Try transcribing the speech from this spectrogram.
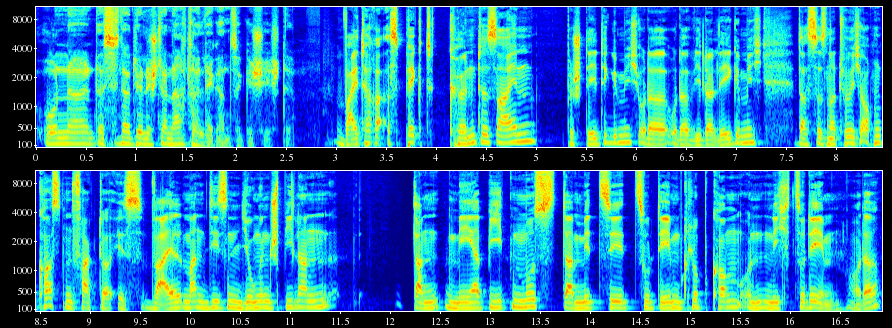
Und äh, das ist natürlich der Nachteil der ganzen Geschichte weiterer Aspekt könnte sein, bestätige mich oder, oder widerlege mich, dass es natürlich auch ein Kostenfaktor ist, weil man diesen jungen Spielern dann mehr bieten muss, damit sie zu dem Club kommen und nicht zu dem, oder?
